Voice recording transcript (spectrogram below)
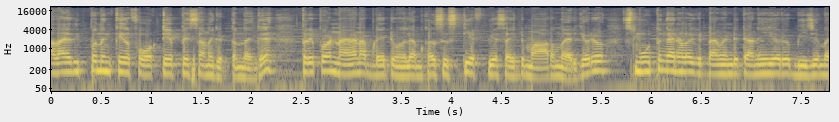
അതായത് ഇപ്പോൾ നിങ്ങൾക്ക് ഫോർട്ടി എഫ് എസ് ആണ് കിട്ടുന്നതെങ്കിൽ ത്രീ പോയിന്റ് നയൻ അപ്ഡേറ്റ് മുതൽ നമുക്ക് സിക്സ്റ്റി എഫ് പി എസ് ആയിട്ട് മാറുന്നതായിരിക്കും. ഒരു സ്മൂത്തും കാര്യങ്ങളൊക്കെ കിട്ടാൻ വേണ്ടിയിട്ടാണ് ഈ ഒരു ബി ജി എം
